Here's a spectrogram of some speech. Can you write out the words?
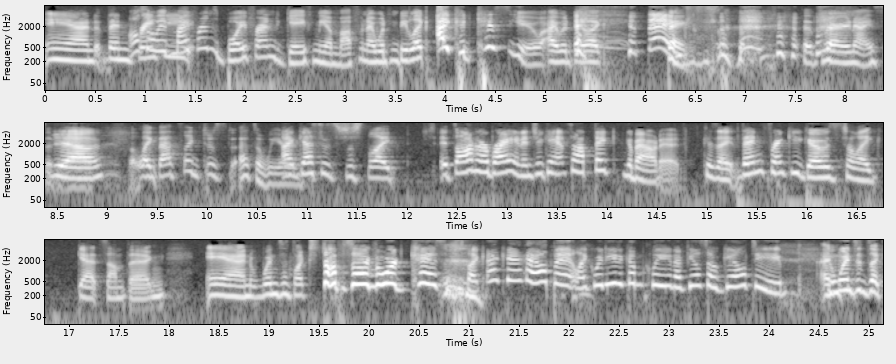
And then Also, Frankie, if my friend's boyfriend gave me a muffin, I wouldn't be like, "I could kiss you." I would be like, thanks. "Thanks." that's very nice of you. Yeah. but like that's like just that's a weird. I guess it's just like it's on her brain and she can't stop thinking about it. Because I then Frankie goes to like get something. And Winston's like, stop saying the word kiss. And she's like, I can't help it. Like, we need to come clean. I feel so guilty. And, And- Winston's like,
